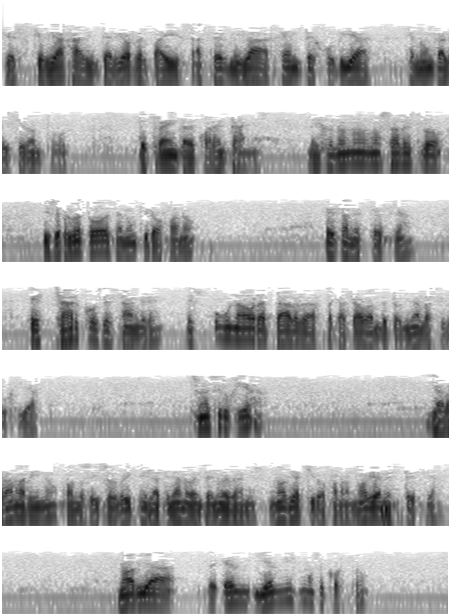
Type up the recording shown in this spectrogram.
que, es, que viaja al interior del país a hacer milá, gente judía que nunca le hicieron tour, de 30, de 40 años. Me dijo, no, no, no sabes lo... Dice, primero todo es en un quirófano, es anestesia, es charcos de sangre, es una hora tarde hasta que acaban de terminar la cirugía. Es una cirugía. Y Abraham vino cuando se hizo el Brit Milá, tenía 99 años. No había quirófano, no había anestesia. No había él, y él mismo se cortó.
